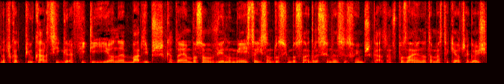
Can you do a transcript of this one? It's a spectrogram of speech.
na przykład piłkarskich graffiti i one bardziej przeszkadzają, bo są w wielu miejscach i są dosyć mocno agresywne ze swoim przekazem. W Poznaniu natomiast takiego czegoś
